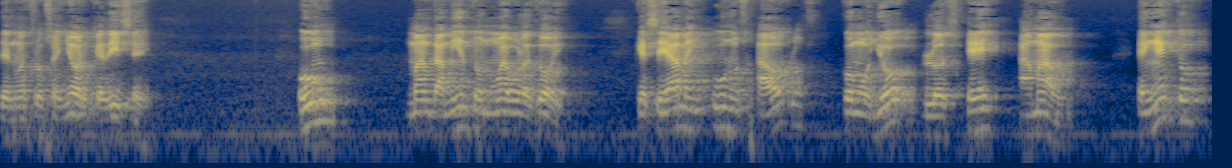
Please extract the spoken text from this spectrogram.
de nuestro Señor que dice un mandamiento nuevo les doy, que se amen unos a otros como yo los he amado. En esto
